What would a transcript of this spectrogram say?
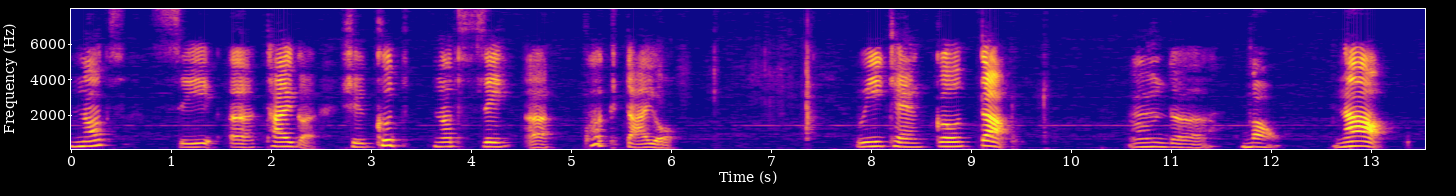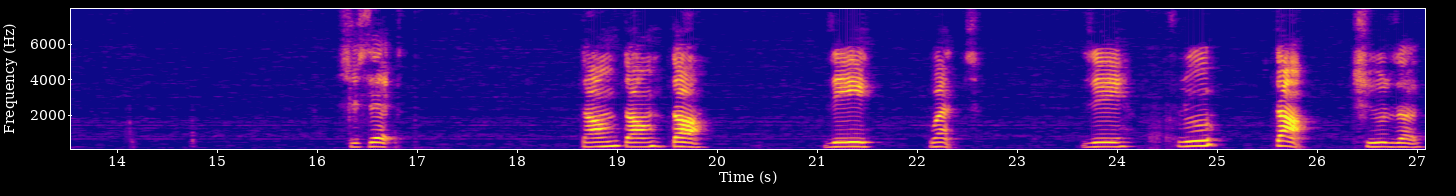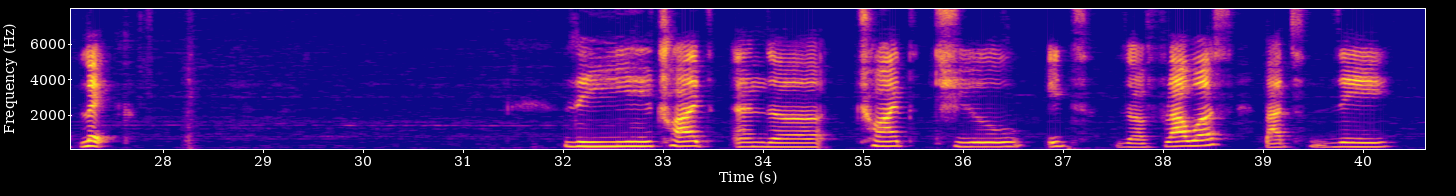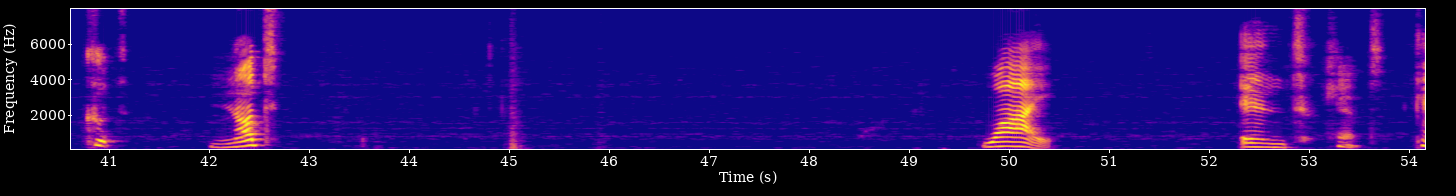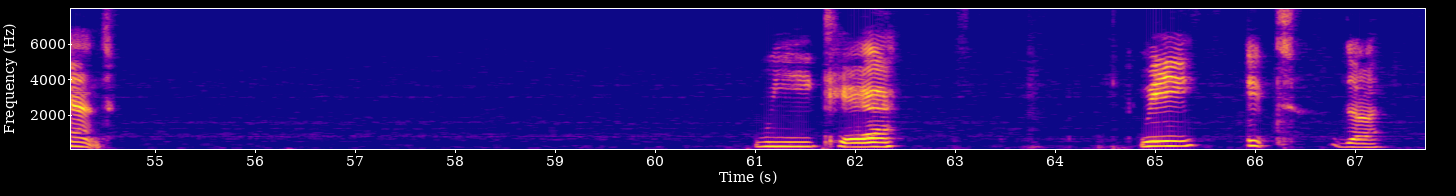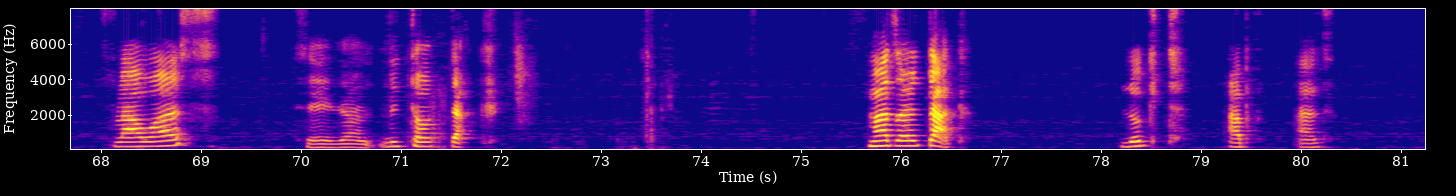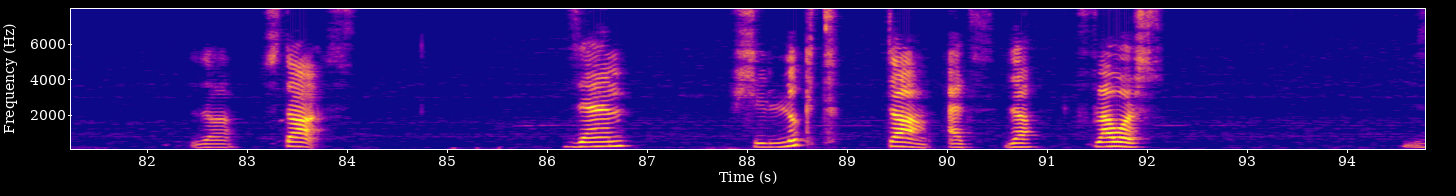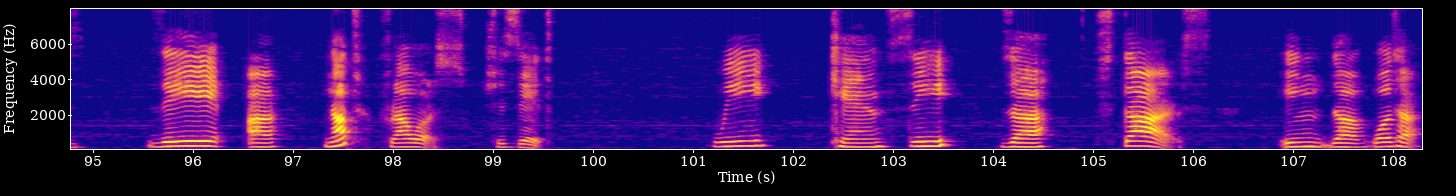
not see a tiger. She could not see a crocodile. We can go down. And uh, now now, she said, down, down, down. They went. They flew down to the lake. They tried and uh, tried to eat the flowers, but they could not. Why? And can't can't. We can we eat the flowers, said the little duck. Mother duck looked up at the stars. Then she looked down at the flowers. They are not flowers, she said. We can see the stars in the water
